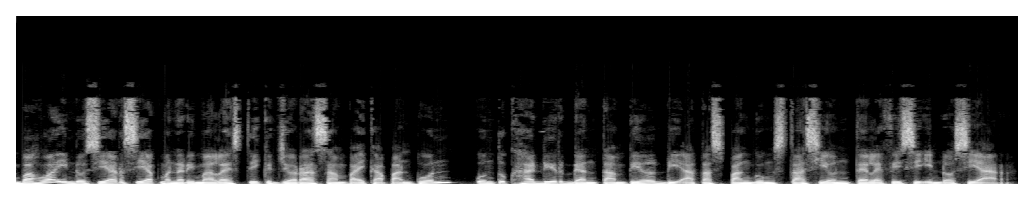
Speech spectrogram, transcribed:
bahwa Indosiar siap menerima Lesti Kejora sampai kapan pun, untuk hadir dan tampil di atas panggung stasiun televisi Indosiar.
